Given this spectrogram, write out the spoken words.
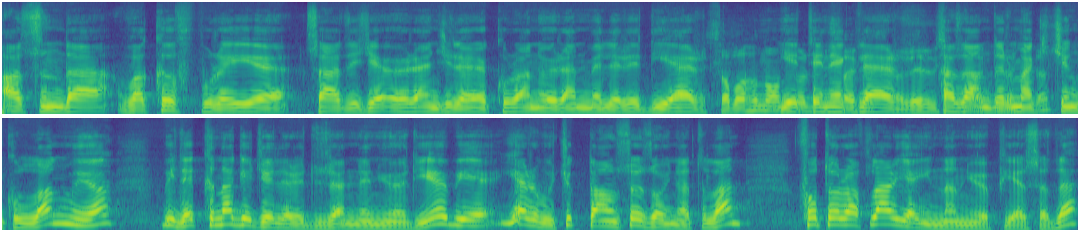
Aslında vakıf burayı sadece öğrencilere Kur'an öğrenmeleri, diğer Sabahın 14. yetenekler kazandırmak arkadaşlar. için kullanmıyor. Bir de kına geceleri düzenleniyor diye bir yarı buçuk dansöz oynatılan fotoğraflar yayınlanıyor piyasada.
